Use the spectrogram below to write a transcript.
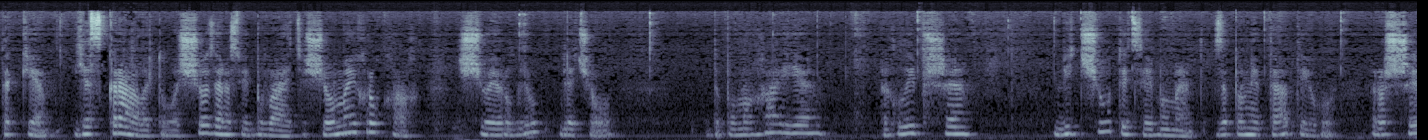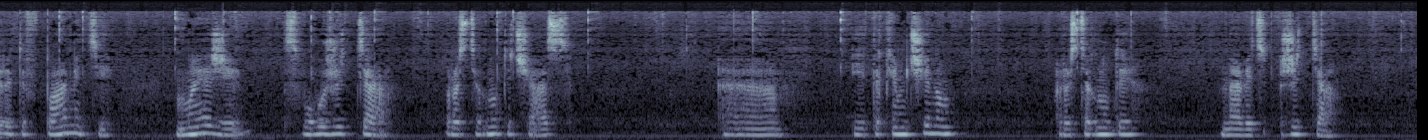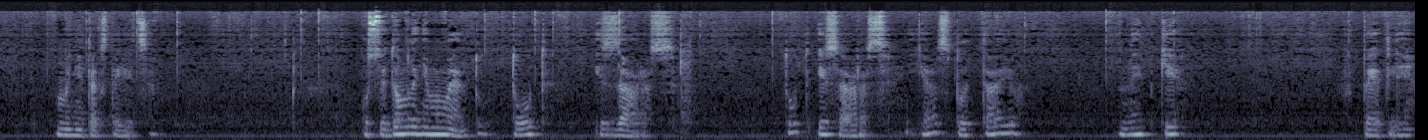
таке яскраве того, що зараз відбувається, що в моїх руках, що я роблю, для чого допомагає глибше відчути цей момент, запам'ятати його, розширити в пам'яті межі свого життя, розтягнути час е- і таким чином розтягнути навіть життя. Мені так здається. Усвідомлення моменту тут і зараз. Тут і зараз я сплетаю нитки в петлі.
